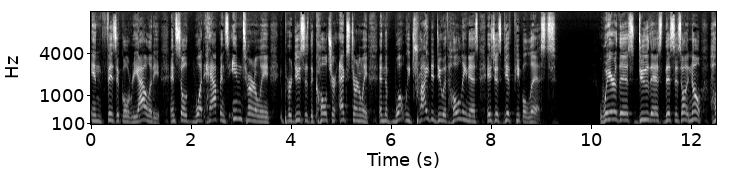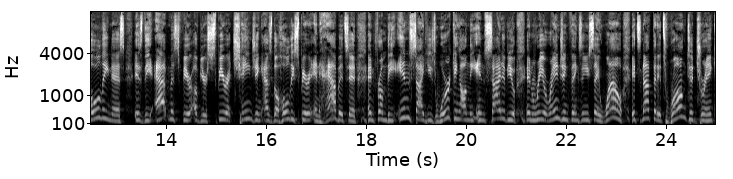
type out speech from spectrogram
in physical reality. And so what happens internally produces the culture externally. And the, what we try to do with holiness is just give people lists wear this, do this, this is holy. No, holiness is the atmosphere of your spirit changing as the Holy Spirit inhabits it. And from the inside, He's working on the inside of you and rearranging things. And you say, wow, it's not that it's wrong to drink,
